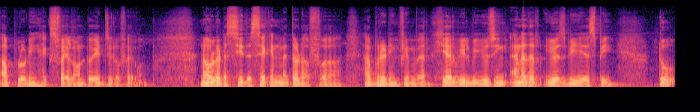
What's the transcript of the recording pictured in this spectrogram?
uploading hex file onto 8051. Now let us see the second method of uh, upgrading firmware. Here we will be using another USB ASP to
